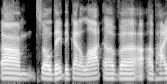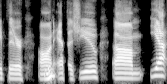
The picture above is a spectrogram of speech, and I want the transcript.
Um, so they they've got a lot of uh, of hype there on mm-hmm. FSU. Um, yeah,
